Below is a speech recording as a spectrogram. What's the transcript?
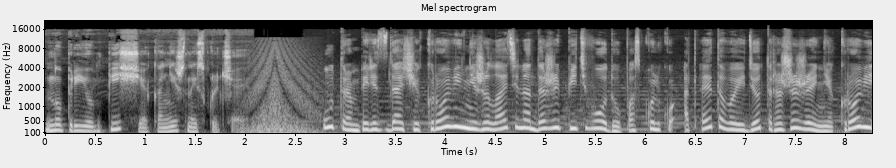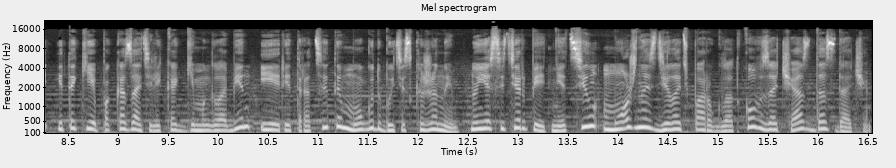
Но прием пищи, конечно, исключаем. Утром перед сдачей крови нежелательно даже пить воду, поскольку от этого идет разжижение крови, и такие показатели, как гемоглобин и эритроциты, могут быть искажены. Но если терпеть нет сил, можно сделать пару глотков за час до сдачи.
